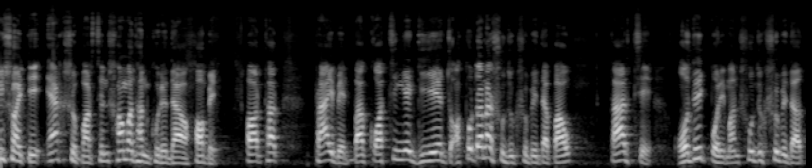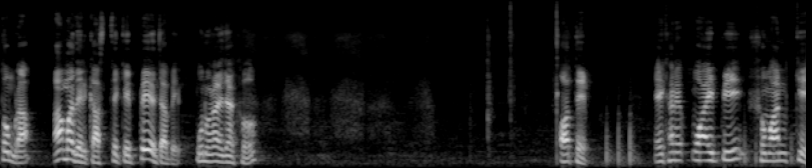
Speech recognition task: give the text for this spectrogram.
বিষয়টি একশো পার্সেন্ট সমাধান করে দেওয়া হবে। অর্থাৎ প্রাইভেট বা কোচিংয়ে গিয়ে যতটা না সুযোগ সুবিধা পাও, তার চেয়ে অধিক পরিমাণ সুযোগ সুবিধা তোমরা আমাদের কাছ থেকে পেয়ে যাবে। পুনরায় দেখো। অতএব এখানে ওয়াইপি সমান কে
